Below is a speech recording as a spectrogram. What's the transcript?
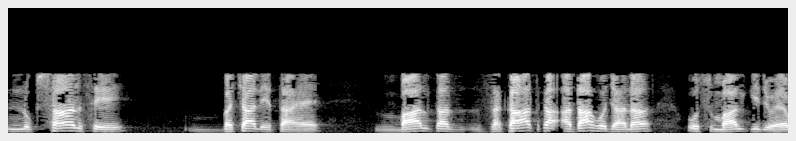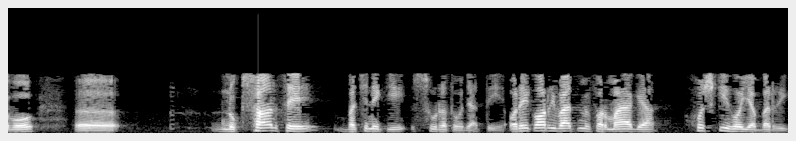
نقصان سے بچا لیتا ہے۔ مال کا زکوٰۃ کا ادا ہو جانا، اس مال کی جو ہے وہ نقصان سے بچنے کی صورت ہو جاتی ہے۔ اور ایک اور روایت میں فرمایا گیا، خشکی ہو یا بری،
